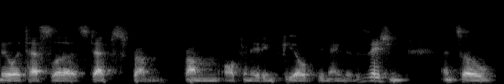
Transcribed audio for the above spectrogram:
millitesla steps from from alternating field demagnetization. And so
